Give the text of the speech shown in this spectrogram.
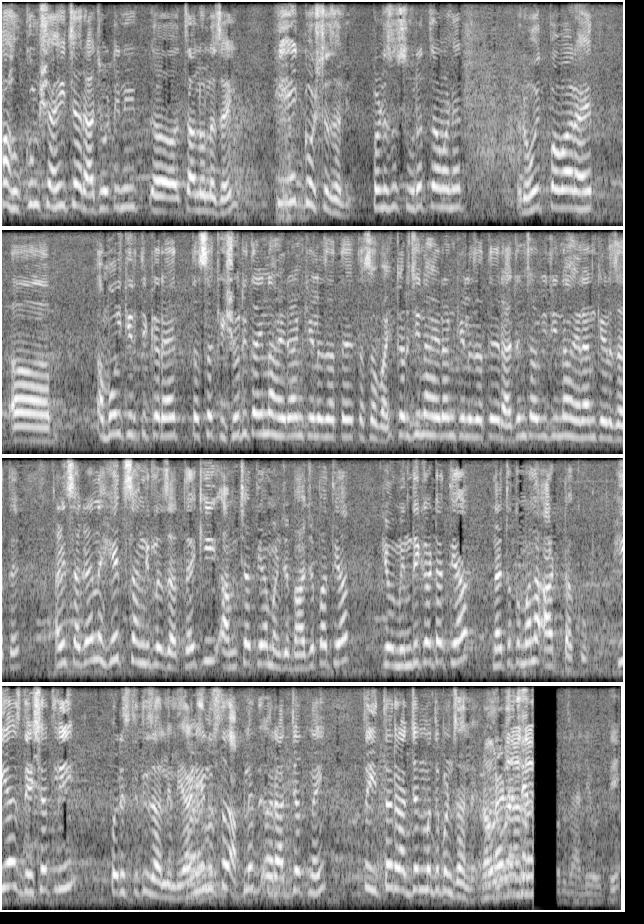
हा हुकुमशाहीच्या राजवटीने चालवला जाईल. ही एक गोष्ट झाली. पण जसं सूरज चव्हाण आहेत रोहित पवार आहेत अमोल कीर्तीकर आहेत तसं किशोरीताईंना हैराण केलं जातं आहे तसं वायकरजींना हैराण केलं जातं आहे राजन साळवीजींना हैराण केलं जातं आहे आणि सगळ्यांना हेच सांगितलं जातं आहे की आमच्यात या म्हणजे भाजपात या किंवा मिंदिकटात या नाही तर तुम्हाला आत टाकू. ही आज देशातली परिस्थिती झालेली आहे. आणि हे नुसतं आपल्या राज्यात नाही तर इतर राज्यांमध्ये पण झालं आहे झाले होते.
